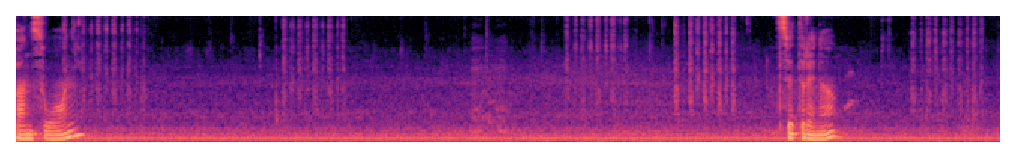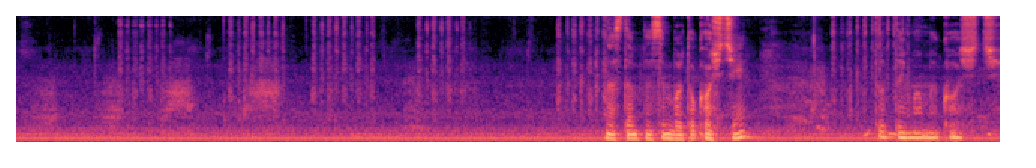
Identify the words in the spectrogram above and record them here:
Pan słoń. cytryna. Następny symbol to kości. Tutaj mamy kości.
